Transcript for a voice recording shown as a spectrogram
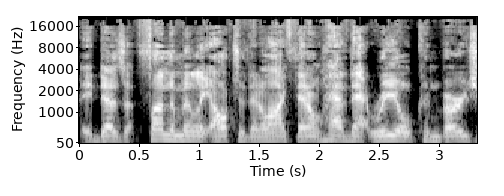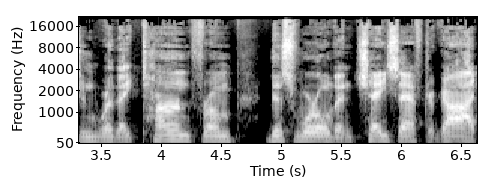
It doesn't fundamentally alter their life. They don't have that real conversion where they turn from this world and chase after God.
